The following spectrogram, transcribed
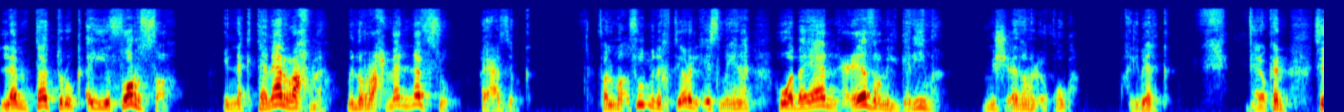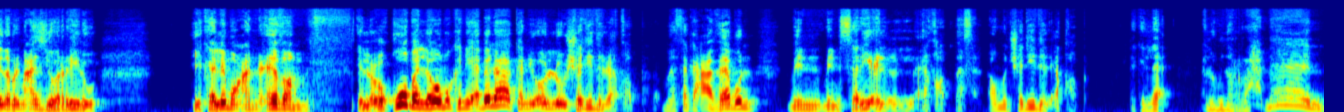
لم تترك أي فرصة إنك تنال رحمة من الرحمن نفسه هيعذبك. فالمقصود من اختيار الاسم هنا هو بيان عظم الجريمة مش عظم العقوبة. خلي بالك. يعني لو كان سيدنا إبراهيم عايز يوري له يكلمه عن عظم العقوبة اللي هو ممكن يقابلها كان يقول له شديد العقاب. مسك عذاب من من سريع العقاب مثلا أو من شديد العقاب. لكن لا قال له من الرحمن.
